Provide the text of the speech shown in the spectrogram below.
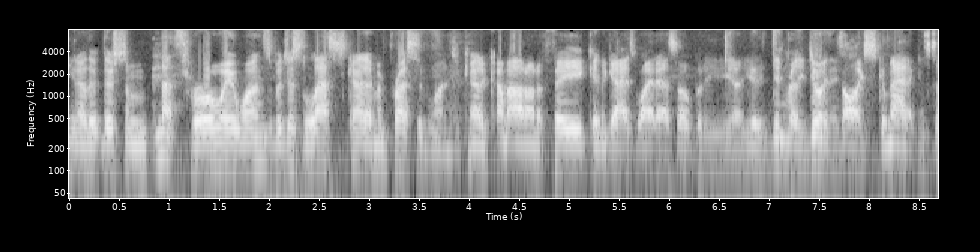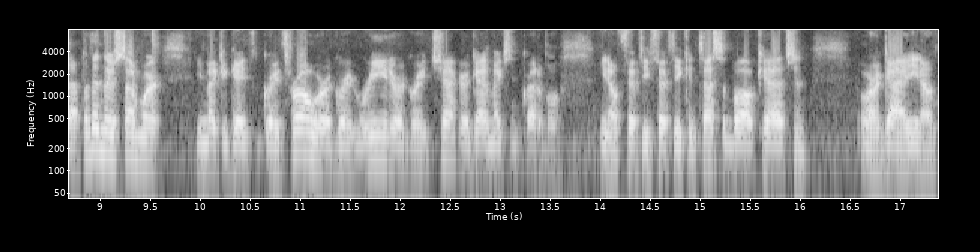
you know, there, there's some not throwaway ones, but just less kind of impressive ones. You kind of come out on a fake, and the guy's wide ass open. And, you know, you didn't really do anything. It's all like schematic and stuff. But then there's some where you make a great, great throw, or a great read, or a great check, or a guy makes incredible, you know, 50-50 contested ball catch, and or a guy, you know,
